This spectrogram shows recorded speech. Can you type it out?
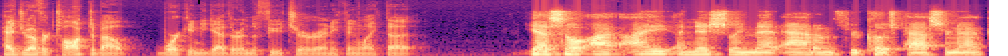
had you ever talked about working together in the future or anything like that? Yeah, so I, I initially met Adam through Coach Pasternack.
